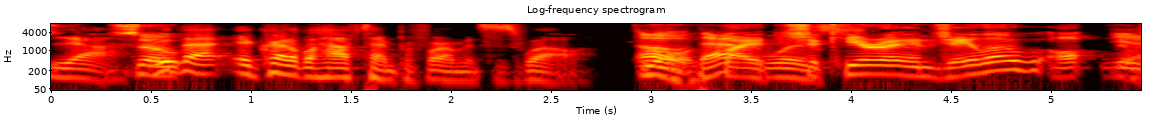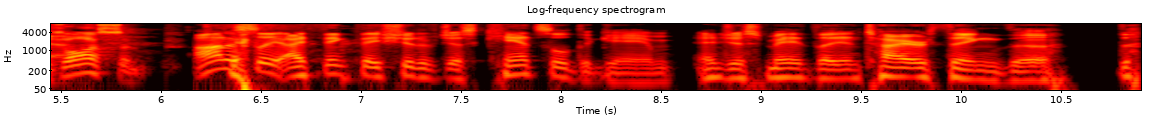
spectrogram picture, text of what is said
yeah. So- With that incredible halftime performance as well. Oh, Well, that by was Shakira and J Lo. It was awesome. Honestly, I think they should have just canceled the game and just made the entire thing the, the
